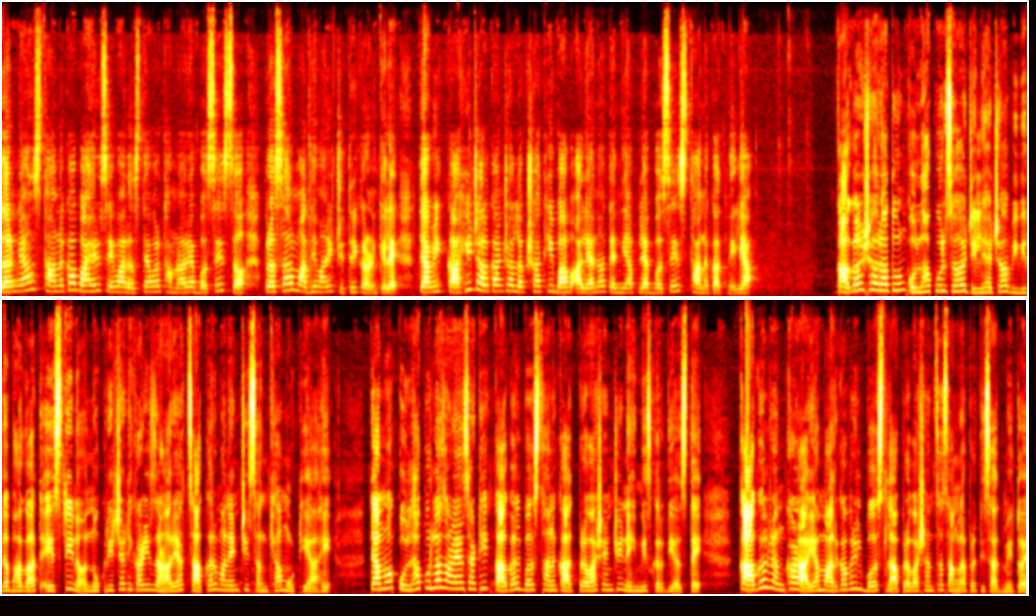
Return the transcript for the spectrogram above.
दरम्यान स्थानकाबाहेर सेवा रस्त्यावर थांबणाऱ्या बसेसचं प्रसार माध्यमांनी चित्रीकरण केलंय. त्यावेळी काही चालकांच्या लक्षात ही बाब आल्यानं त्यांनी आपल्या बसेस स्थानकात नेल्या. कागल शहरातून कोल्हापूरसह जिल्ह्याच्या विविध भागात एस टीनं नोकरीच्या ठिकाणी जाणाऱ्या चाकरमान्यांची संख्या मोठी आहे. त्यामुळं कोल्हापूरला जाण्यासाठी कागल बस स्थानकात प्रवाशांची नेहमीच गर्दी असते. कागल रंकाळा या मार्गावरील बसला प्रवाशांचा चांगला प्रतिसाद मिळतोय.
